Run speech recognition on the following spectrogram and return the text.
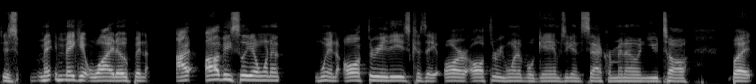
Just make, make it wide open. I obviously I want to win all three of these because they are all three winnable games against Sacramento and Utah. But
